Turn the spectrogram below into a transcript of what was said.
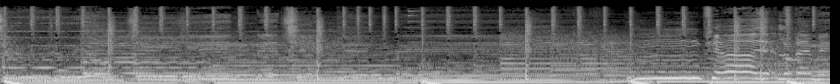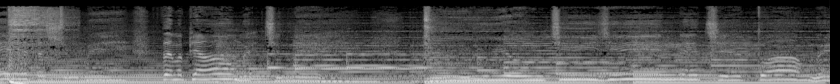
ဒူဒူယုံကြည်ရင်နဲ့ချင်နေမေอืมဖျားရဲ့လူတိုင်းမေသက်ရှူမေသက်မပြောင်းမေချင်နေဒူဒူယုံကြည်ရင်နဲ့ချစ်သွားမေ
